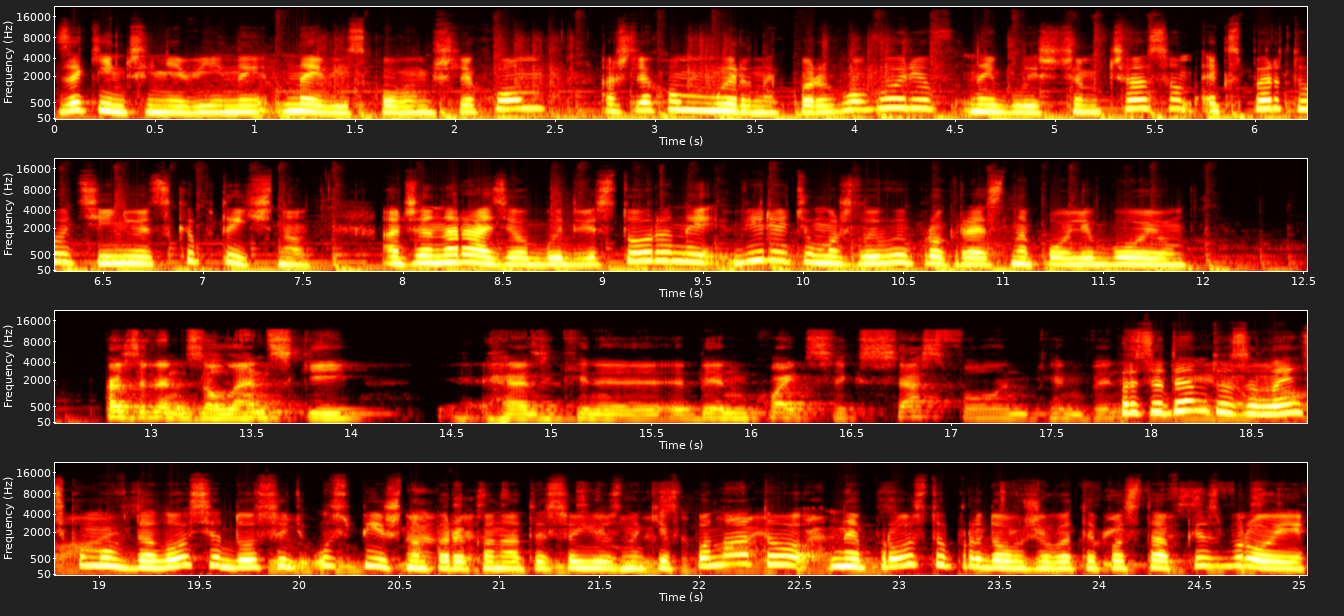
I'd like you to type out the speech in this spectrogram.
Закінчення війни не військовим шляхом, а шляхом мирних переговорів найближчим часом експерти оцінюють скептично, адже наразі обидві сторони вірять у можливий прогрес на полі бою. Президент Zelensky Президенту Зеленському вдалося досить успішно переконати союзників по НАТО не просто продовжувати поставки зброї,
